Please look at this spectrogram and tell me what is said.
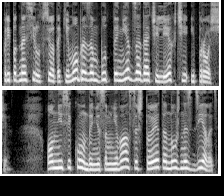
преподносил все таким образом, будто нет задачи легче и проще. Он ни секунды не сомневался, что это нужно сделать,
